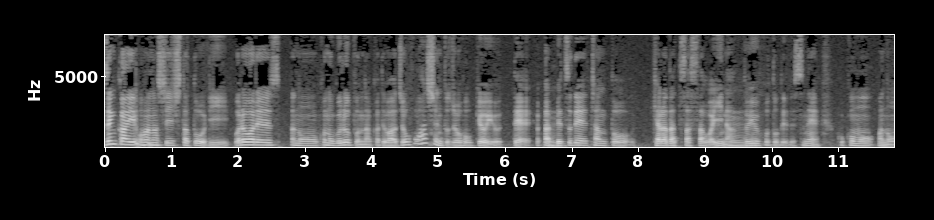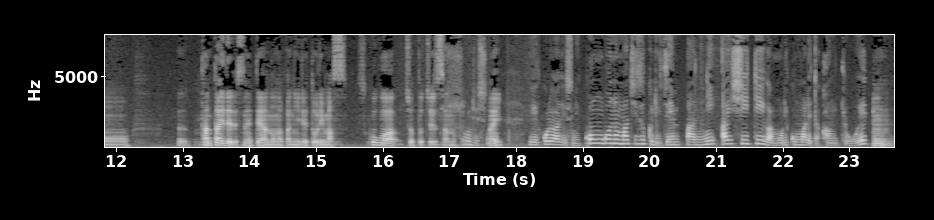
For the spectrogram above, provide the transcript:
前回お話しした通り我々あのこのグループの中では情報発信と情報共有ってやっぱり別でちゃんとキャラ立ちさせた方がいいなうん。ということでですね、ここもあの単体でですね提案の中に入れております。ここはちょっとチェズさんの方。そうですね、はい。えーこれはですね今後のまちづくり全般に ICT が盛り込まれた環境へといううん。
